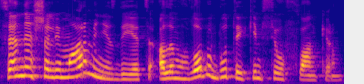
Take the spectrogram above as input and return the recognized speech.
Це не шалімар, мені здається, але могло би бути якимсь його фланкером.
